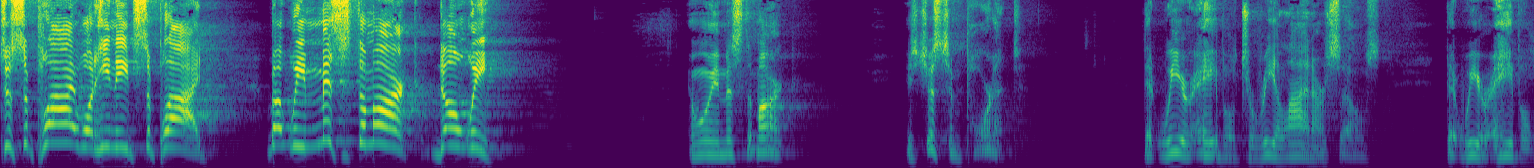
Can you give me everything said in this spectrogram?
to supply what He needs supplied but we miss the mark, don't we? And when we miss the mark, it's just important that we are able to realign ourselves, that we are able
